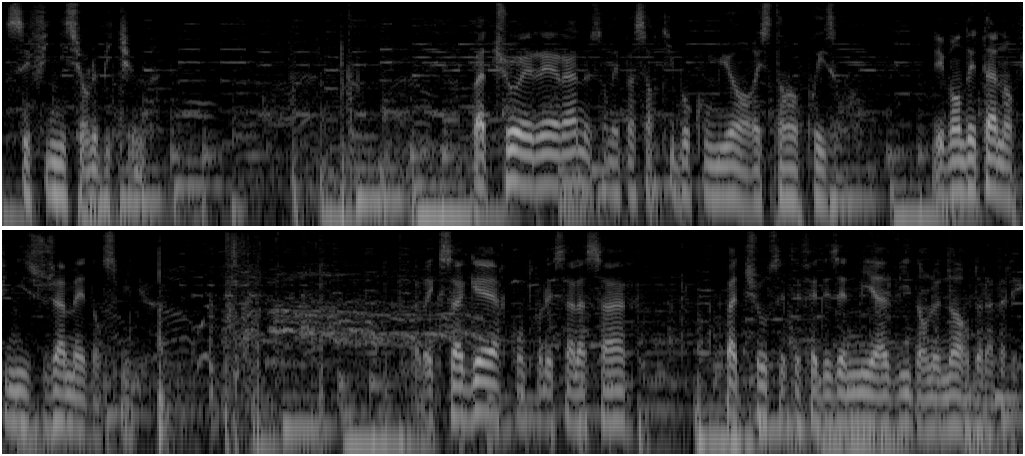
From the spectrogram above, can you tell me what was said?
s'est finie sur le bitume. Pacho Herrera ne s'en est pas sorti beaucoup mieux en restant en prison. Les vendettas n'en finissent jamais dans ce milieu. Avec sa guerre contre les Salazar, Pacho s'était fait des ennemis à vie dans le nord de la vallée.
